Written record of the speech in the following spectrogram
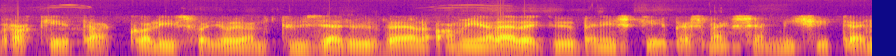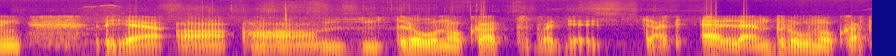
rakétákkal is, vagy olyan tűzerővel, ami a levegőben is képes megsemmisíteni ugye a, a drónokat, vagy tehát ellendrónokat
